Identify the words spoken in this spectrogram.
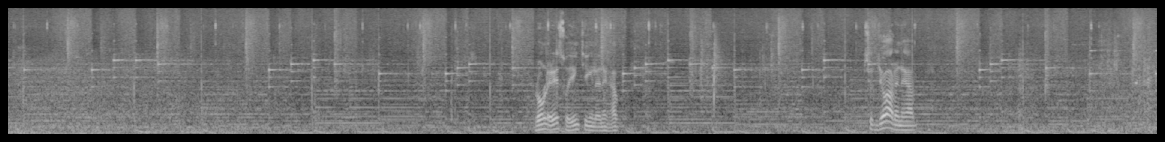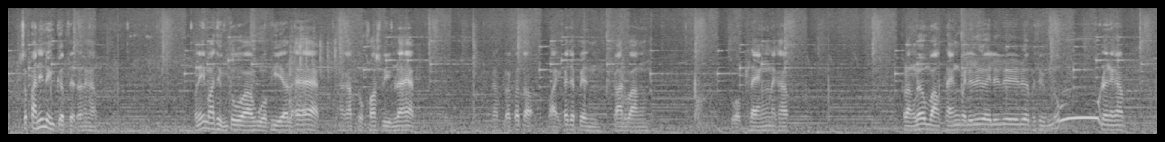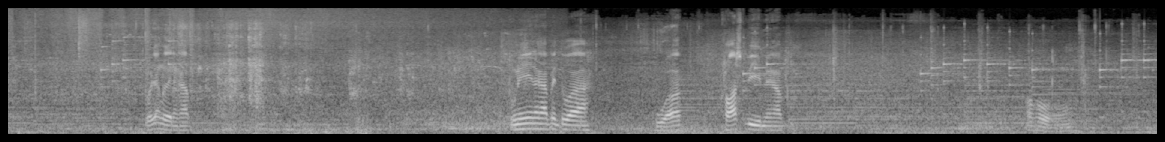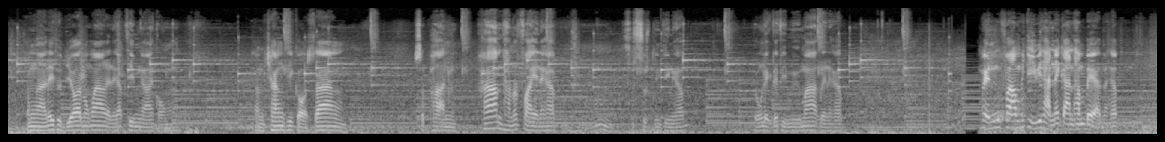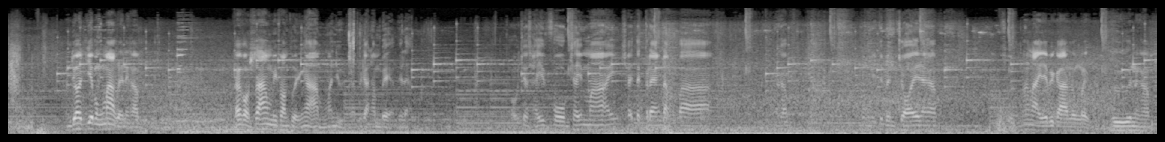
โรงเหล็กได้สวยจริง ๆ เลยนะครับ สุดยอดเลยนะครับ สปันที่หนึ่งเกือบเสร็จแล้วนะครับ ตอนนี้มาถึงตัวหัวเพียแรกนะครับ ตัวคอสบีมแรกครับแล้วก็ต่อไปก็จะเป็นการวางตัวแพลงนะครับกำลังเริ่มวางแพลงไปเรื่อยๆเรื่อยๆเรื่อยๆไปถึงนู้นเลยนะครับสวยจังเลยนะครับ ต รงนี้นะครับเป็นตัวหัว cross beam นะครับ โอ้โหทำงานได้สุดยอดมาก ๆ เลยนะครับ ทีมงานของทางช่างที่ก่อสร้างสะพานข้ามทางรถไฟนะครับ สุด ๆ จริง ๆ ครับโรงเหล็กได้ฝีมือมากเลยนะครับ เห็นความพิถีพิถันในการทำแบบนะครับ มันยอดเยี่ยมมาก ๆ เลยนะครับ การก่อสร้างมีความสวยงามมันอยู่กับในการทำแบบนี่แหละ จะใช้โฟมใช้ไม้ ใช้ตะแกรงดักปลานะครับ ตรงนี้จะเป็นจอยนะครับ ส่วนข้างในจะเป็นการลงเหล็กพื้นนะครับ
